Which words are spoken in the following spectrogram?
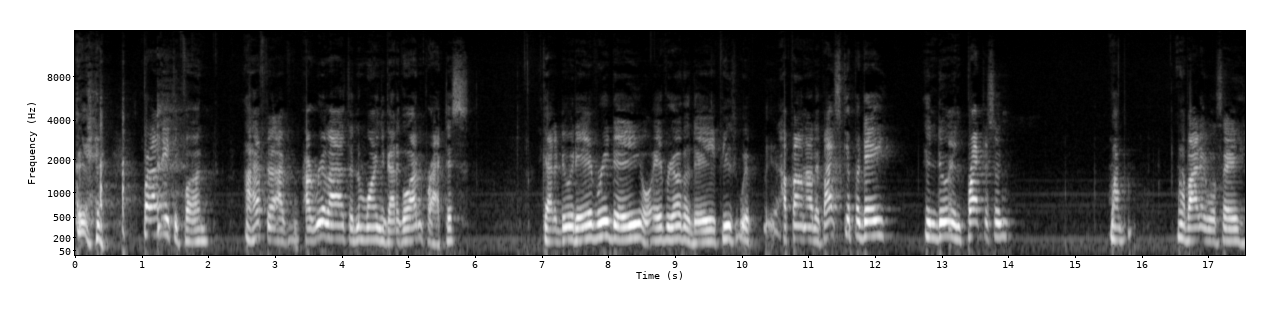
but I make it fun. I have to. I, I realize that number one, you got to go out and practice. You got to do it every day or every other day. If you, if, I found out if I skip a day in doing practicing, my my body will say,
